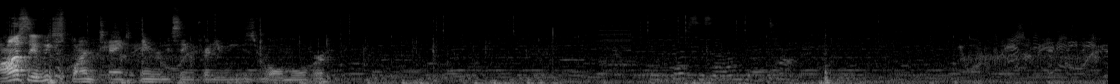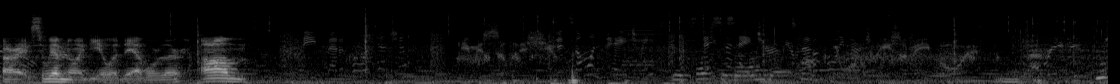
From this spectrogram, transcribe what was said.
honestly, if we just blind the tanks, I think we're gonna be safe ready. We can just roll them over. Your forces are under attack. All right, so we have no idea what they have over there. Um, Need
